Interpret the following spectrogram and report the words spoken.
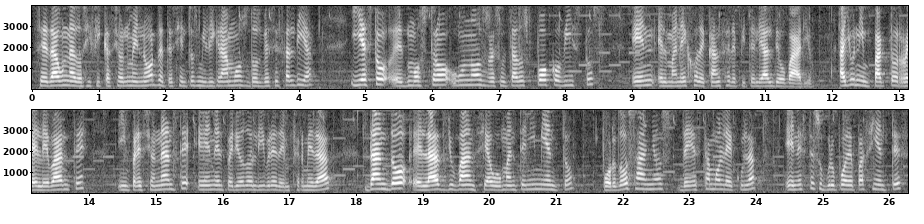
se da una dosificación menor de 300 miligramos dos veces al día y esto eh, mostró unos resultados poco vistos en el manejo de cáncer epitelial de ovario. Hay un impacto relevante, impresionante en el periodo libre de enfermedad, dando la adyuvancia o mantenimiento por dos años de esta molécula en este subgrupo de pacientes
